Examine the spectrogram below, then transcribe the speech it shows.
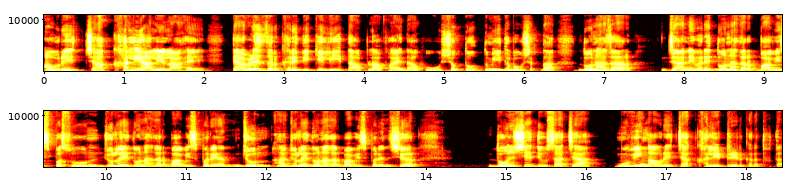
ॲव्हरेजच्या खाली आलेला आहे त्यावेळेस जर खरेदी केली तर आपला फायदा होऊ शकतो. तुम्ही इथं बघू शकता दोन हजार जानेवारी दोन हजार बावीसपासून जुलै दोन हजार बावीसपर्यंत जून हां जुलै दोन हजार बावीसपर्यंत शेअर दोनशे दिवसाच्या मुव्हिंग ॲव्हरेजच्या खाली ट्रेड करत होता.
